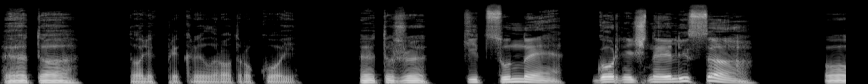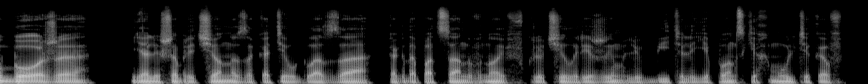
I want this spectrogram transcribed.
это...» — Толик прикрыл рот рукой. «Это же Кицуне, горничная лиса!» «О боже!» Я лишь обреченно закатил глаза, когда пацан вновь включил режим любителя японских мультиков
